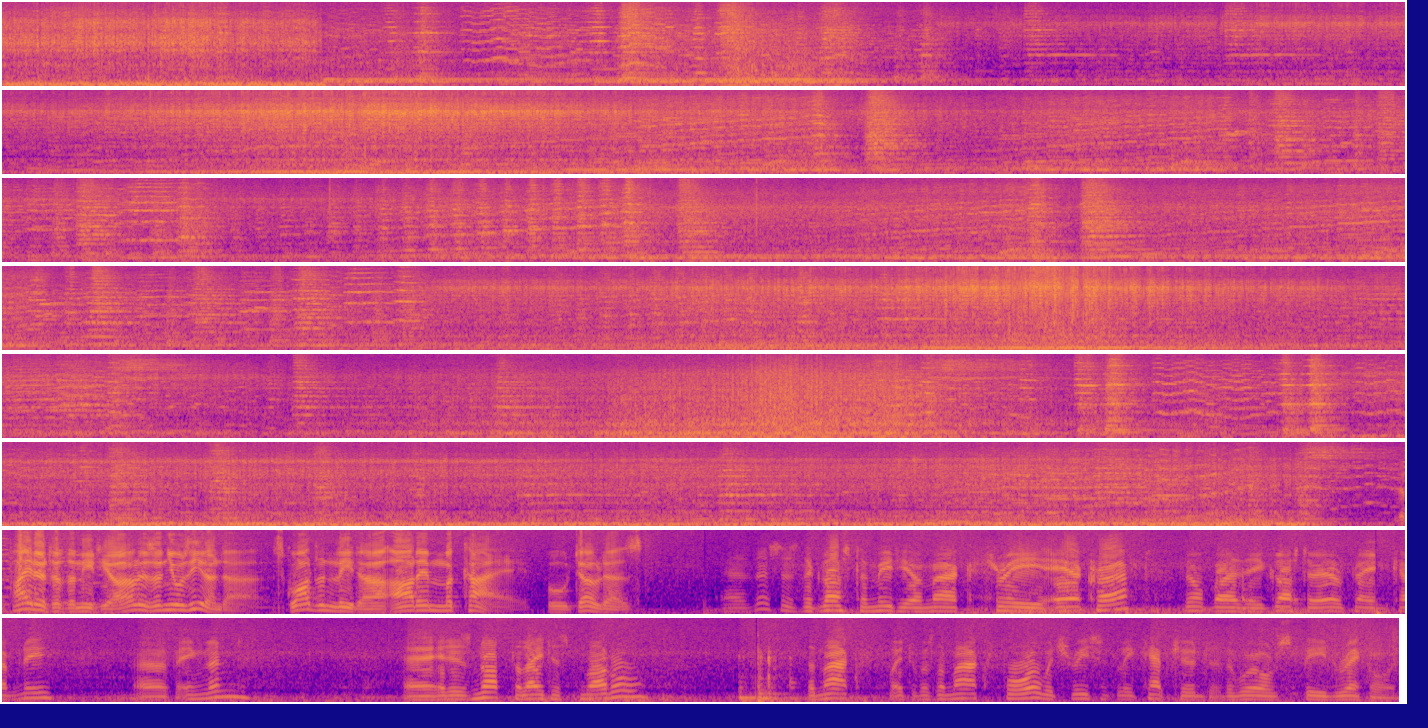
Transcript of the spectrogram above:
Pilot of the Meteor is a New Zealander, squadron leader R.M. Mackay, who told us... Uh, this is the Gloster Meteor Mark III aircraft, built by the Gloster Aeroplane Company of England. Uh, it is not the latest model. The Mark, it was the Mark IV which recently captured the world speed record.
